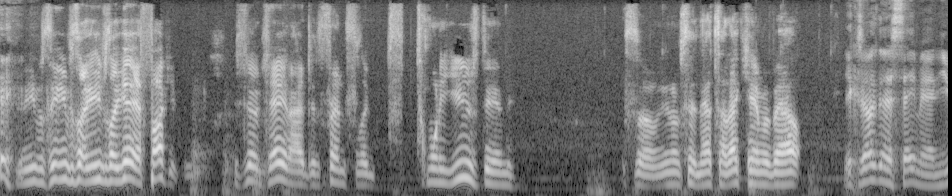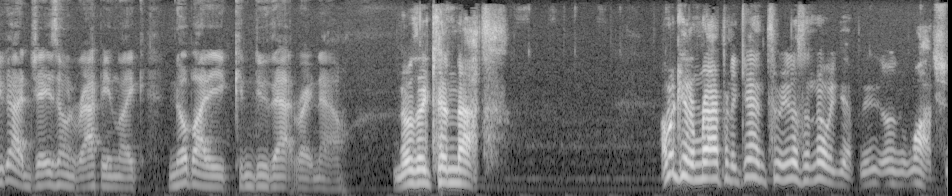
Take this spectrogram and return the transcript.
And he was, he was like, he was like, yeah, fuck it. Because, you know, Jay and I have been friends for like 20 years, then. So, you know what I'm saying? That's how that came about. Yeah, because I was going to say, man, you got J Zone rapping like nobody can do that right now. No, they cannot. I'm going to get him rapping again, too. He doesn't know it yet, but watch.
